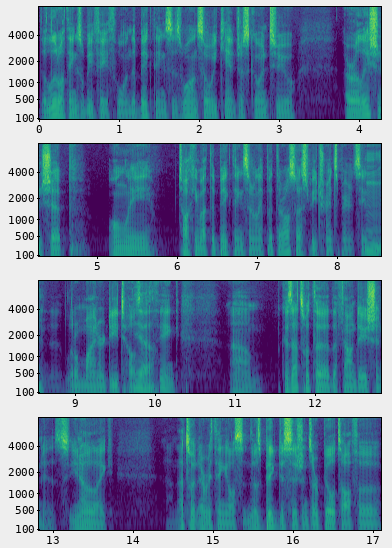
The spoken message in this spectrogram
the little things will be faithful and the big things as well. And so we can't just go into a relationship only talking about the big things in our life, but there also has to be transparency in, Hmm. in the little minor details. I think um, because that's what the the foundation is. You know, like um, that's what everything else. Those big decisions are built off of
